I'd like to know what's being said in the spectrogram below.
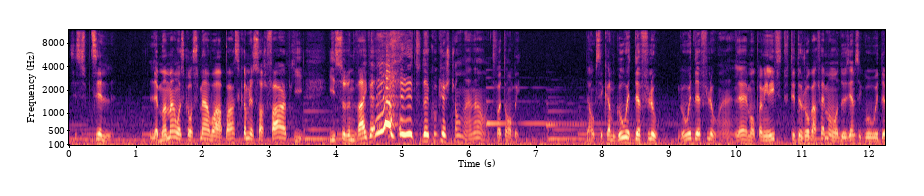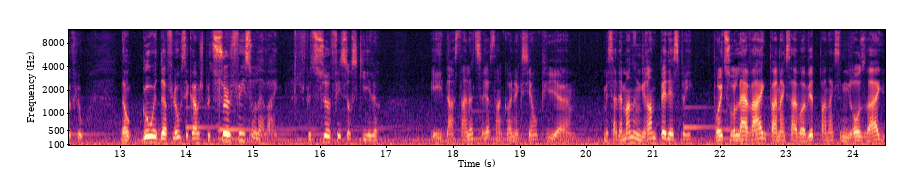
C'est subtil. Le moment où est-ce qu'on se met à avoir peur, c'est comme le surfeur qui il est sur une vague, ah, tout d'un coup que je tombe. Ah non, tu vas tomber. Donc c'est comme go with the flow. Go with the flow. Hein. mon premier livre, c'est Tout est toujours parfait, mais mon deuxième, c'est Go with the flow. Donc, go with the flow, c'est comme je peux surfer sur la vague peux surfer sur ce qui est là? Et dans ce temps-là, tu restes en connexion, puis euh, Mais ça demande une grande paix d'esprit. Pour être sur la vague pendant que ça va vite, pendant que c'est une grosse vague,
